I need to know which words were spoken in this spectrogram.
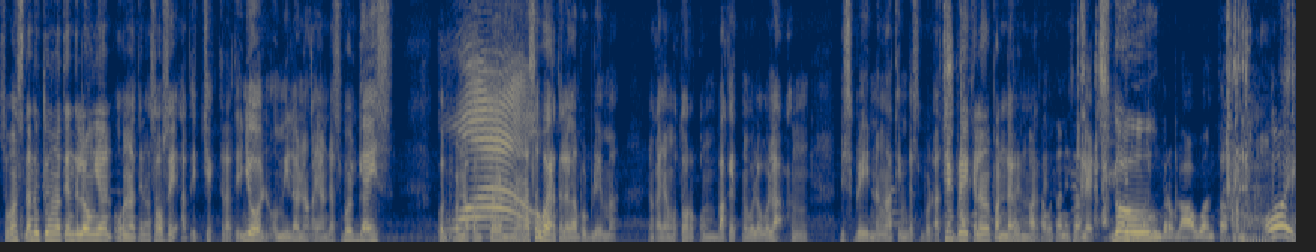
So, once nadugtong natin ang dalawang yan, on natin ang susi at i-check na natin yun. Umilaw ng kanyang dashboard guys. Confirm na confirm na nasa wire talaga ang problema ng kanyang motor kung bakit nawala-wala ang display ng ating dashboard. At syempre, kailangan panda rin natin. Ni. Let's go! Pero lawan ta. Oy!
